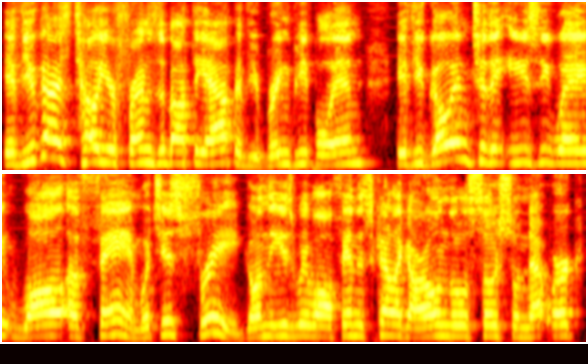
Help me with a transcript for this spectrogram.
if you guys tell your friends about the app, if you bring people in, if you go into the Easy Way Wall of Fame, which is free, go on the Easy Way Wall of Fame. It's kind of like our own little social network.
